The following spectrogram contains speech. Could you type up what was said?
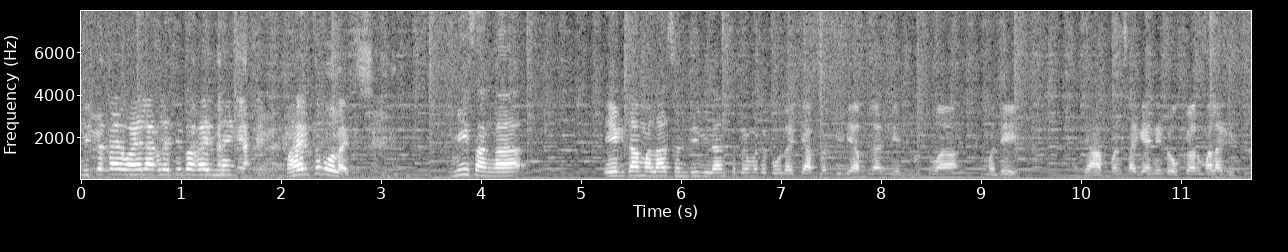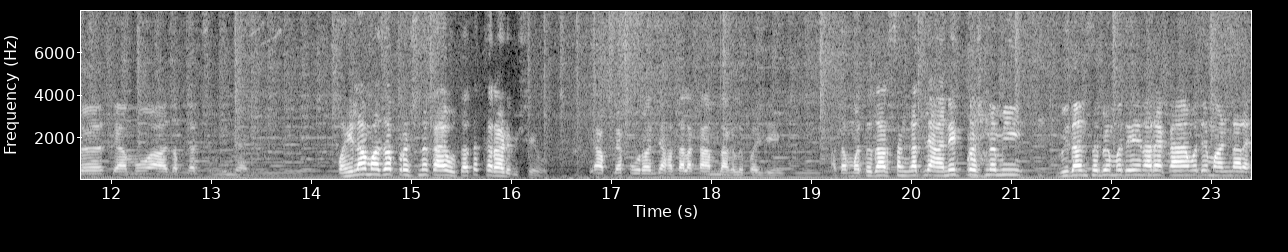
तिथं काय व्हायला लागलं ते बघायचं नाही. बाहेरचं बोलायचं. मी सांगा एकदा मला संधी विधानसभेमध्ये बोलायची आपण दिली आपल्या नेतृत्वामध्ये. म्हणजे आपण सगळ्यांनी डोक्यावर मला घेतलं त्यामुळं आज आपल्याला संधी मिळाली. पहिला माझा प्रश्न काय होता तर कराड विषय होता. आपल्या पोरांच्या हाताला काम लागलं पाहिजे. आता मतदारसंघातले अनेक प्रश्न मी विधानसभेमध्ये येणाऱ्या काळामध्ये मांडणार आहे.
